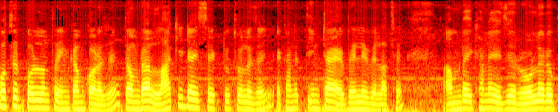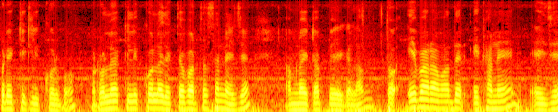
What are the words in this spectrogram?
প্রচুর পর্যন্ত ইনকাম করা যায়। তো আমরা লাকি ডাইসে একটু চলে যাই। এখানে তিনটা অ্যাভেলেবেল আছে। আমরা এখানে এই যে রোলের উপরে একটি ক্লিক করব। রোলে ক্লিক করলে দেখতে পারতেছেন এই যে আমরা এটা পেয়ে গেলাম। তো এবার আমাদের এখানে এই যে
